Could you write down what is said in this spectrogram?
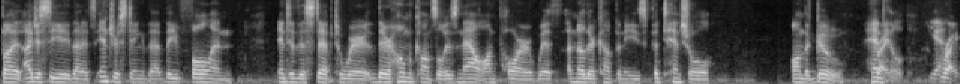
But I just see that it's interesting that they've fallen into this step to where their home console is now on par with another company's potential on the go handheld. Yeah. right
